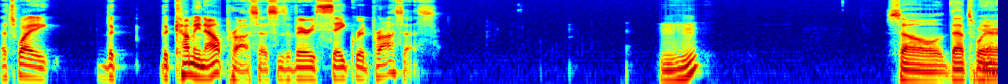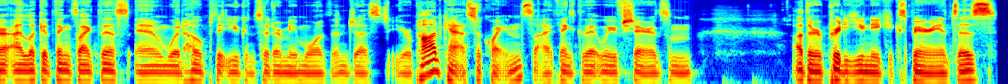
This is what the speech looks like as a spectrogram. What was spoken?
That's why the the coming out process is a very sacred process. Mm-hmm. So that's where I look at things like this and would hope that you consider me more than just your podcast acquaintance. I think that we've shared some other pretty unique experiences,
